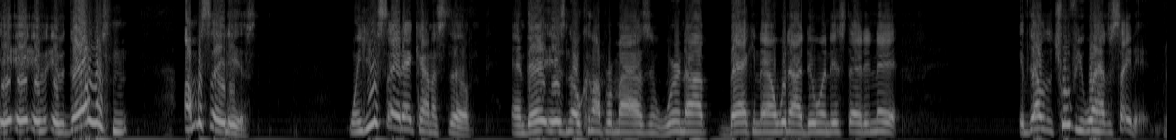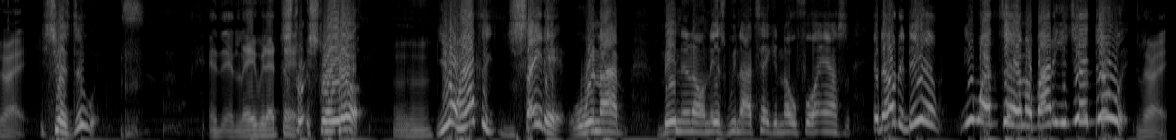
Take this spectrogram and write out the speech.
i- i- if, if there was, I'm gonna say this: when you say that kind of stuff, and there is no compromising, we're not backing down, we're not doing this, that, and that. If that was the truth, you wouldn't have to say that. Right. You just do it. And then leave it at that. Stra- straight up. mm-hmm. You don't have to say that. We're not bending on this. We're not taking no for an answer. If the other deal, you want to tell nobody. You just do it. Right.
